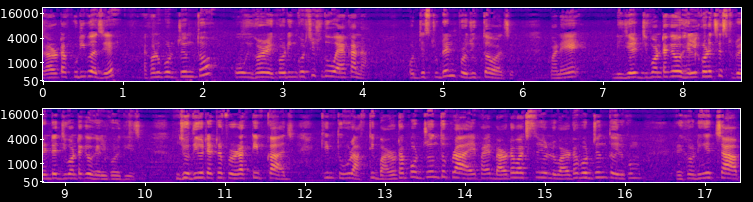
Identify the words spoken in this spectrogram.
এগারোটা কুড়ি বাজে এখনও পর্যন্ত ও ওই ঘরে রেকর্ডিং করছে, শুধু ও একা না, ওর যে স্টুডেন্ট প্রযুক্তও আছে। মানে নিজের জীবনটাকেও হেল্প করেছে স্টুডেন্টের জীবনটাকেও হেল্প করে দিয়েছে। যদিও এটা একটা প্রোডাক্টিভ কাজ, কিন্তু রাত্রি বারোটা পর্যন্ত প্রায় প্রায় বারোটা বাজতে চলল, বারোটা পর্যন্ত এরকম রেকর্ডিংয়ের চাপ।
